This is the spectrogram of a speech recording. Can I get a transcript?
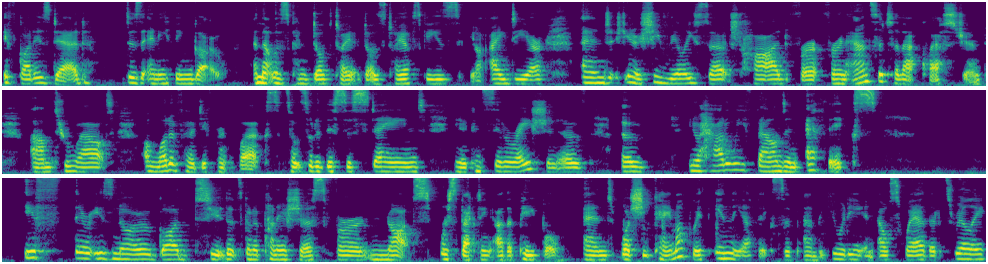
if God is dead, does anything go? And that was kind of Dostoevsky's you know, idea. And, you know, she really searched hard for, for an answer to that question um, throughout a lot of her different works. So it's sort of this sustained, you know, consideration of, of, you know, how do we found an ethics if there is no God to, that's going to punish us for not respecting other people. And what she came up with in the ethics of ambiguity and elsewhere, that it's really,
